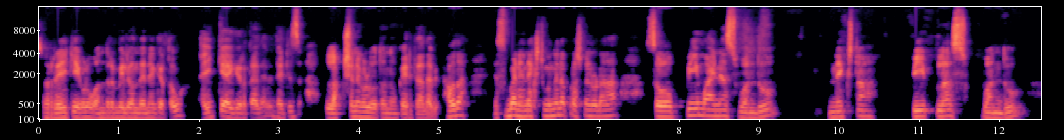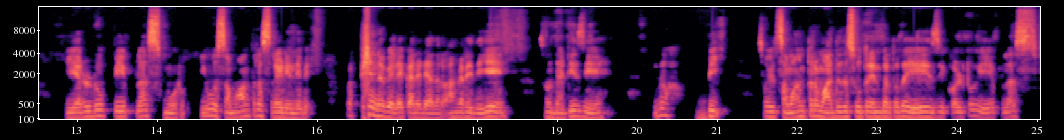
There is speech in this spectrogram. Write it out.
ಸೊ ರೇಖೆಗಳು ಒಂದರ ಮೇಲೆ ಒಂದ್ ಏನಾಗಿರ್ತಾವು ಐಕ್ಯ ಆಗಿರ್ತಾ ಇದಾವೆ. ದಟ್ ಇಸ್ ಲಕ್ಷಣಗಳು ಅಂತ ನಾವು ಕರಿತಾ ಇದಾವೆ. ಹೌದಾ? ಎಸ್ ಬನ್ನಿ ನೆಕ್ಸ್ಟ್ ಮುಂದಿನ ಪ್ರಶ್ನೆ ನೋಡೋಣ. ಸೊ ಪಿ ಮೈನಸ್ ಒಂದು ನೆಕ್ಸ್ಟ್ ಪಿ ಪ್ಲಸ್ ಒಂದು, ಎರಡು ಪಿ ಪ್ಲಸ್ ಮೂರು. ಇವು ಸಮಾಂತರ ಶ್ರೇಣಿಯಲ್ಲಿವೆ. ಪಿ ನ ಬೆಲೆ ಕನ್ನಡಿ ಅಂದ್ರೆ. ಹಂಗಾರೆ ಇದು A. So that is A. ಇದು ಬಿ. ಸೊ ಇದು ಸಮಾಂತರ ಮಾಧ್ಯದ ಸೂತ್ರ ಏನ್ ಬರ್ತದೆ? A is equal to A plus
